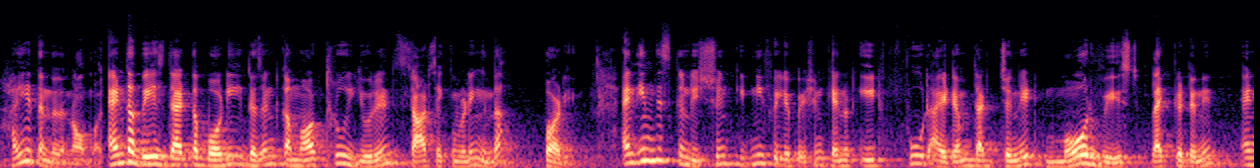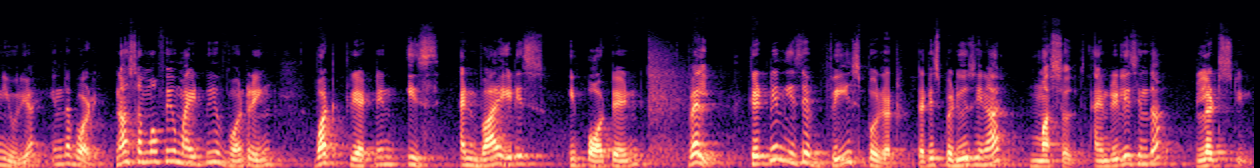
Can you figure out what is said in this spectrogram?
higher than the normal. And the waste that the body doesn't come out through urine starts accumulating in the body. And in this condition, kidney failure patient cannot eat food items that generate more waste like creatinine and urea in the body. Now, some of you might be wondering what creatinine is and why it is important. Well, creatinine is a waste product that is produced in our muscles and released in the bloodstream.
